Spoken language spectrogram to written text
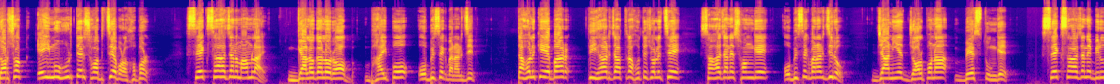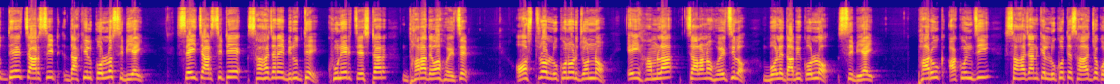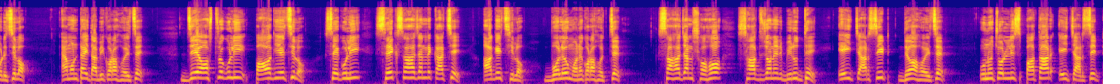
দর্শক, এই মুহূর্তের সবচেয়ে বড় খবর। শেখ শাহজাহান মামলায় গেল গেল রব, ভাইপো অভিষেক ব্যানার্জির তাহলে কি এবার তিহার যাত্রা হতে চলেছে শাহজাহানের সঙ্গে অভিষেক ব্যানার্জিরও? জানিয়ে জল্পনা বেশ তুঙ্গে। শেখ শাহজাহানের বিরুদ্ধে চার্জশিট দাখিল করল সিবিআই। সেই চার্জশিটে শাহজাহানের বিরুদ্ধে খুনের চেষ্টার ধারা দেওয়া হয়েছে। অস্ত্র লুকোনোর জন্য এই হামলা চালানো হয়েছিল বলে দাবি করল সিবিআই। ফারুক আকুঞ্জি শাহজাহানকে লুকোতে সাহায্য করেছিল। এমনটাই দাবি করা হয়েছে। যে অস্ত্রগুলি পাওয়া গিয়েছিল, সেগুলি শেখ শাহজাহানের কাছে আগে ছিল বলেও মনে করা হচ্ছে। শাহজাহান সহ সাতজনের বিরুদ্ধে এই চার্জশিট দেওয়া হয়েছে। উনচল্লিশ পাতার এই চার্জশিট।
